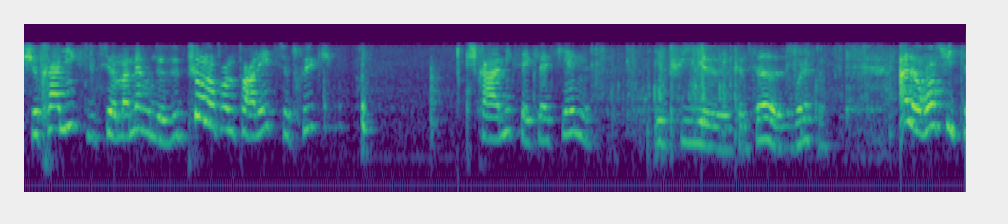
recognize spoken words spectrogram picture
Je, ferai un mix, parce que ma mère ne veut plus en entendre parler de ce truc. Je ferai un mix avec la sienne. Et puis euh, comme ça, euh, voilà quoi. Alors ensuite,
